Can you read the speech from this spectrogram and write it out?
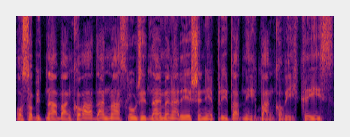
Osobitná banková daň má slúžiť najmä na riešenie prípadných bankových kríz.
